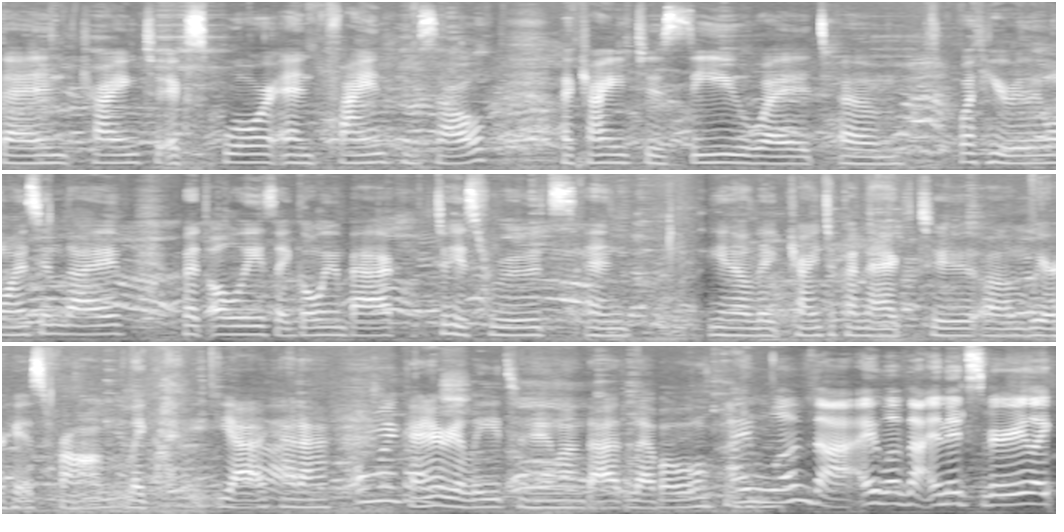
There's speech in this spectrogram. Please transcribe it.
then trying to explore and find himself, like trying to see what um, what he really wants in life, but always like going back to his roots and, you know, like trying to connect to um, where he's from. Like, yeah, I kind of oh kind of relate to him on that level. I love that. I love that. And it's very like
